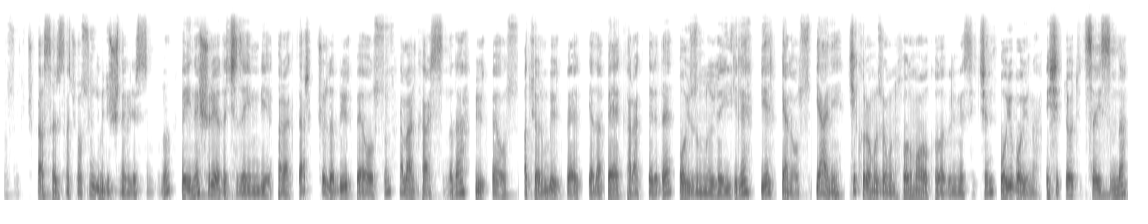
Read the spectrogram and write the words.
olsun, küçük A sarı saç olsun gibi düşünebilirsin bunu. Ve yine şuraya da çizeyim bir karakter. Şurada büyük B olsun, hemen karşısında da büyük B olsun. Atıyorum büyük B ya da B karakteri de boy uzunluğuyla ilgili bir gen olsun. Yani iki kromozomun homolog olabilmesi için boyu boyuna, eşit nükleotit sayısında,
